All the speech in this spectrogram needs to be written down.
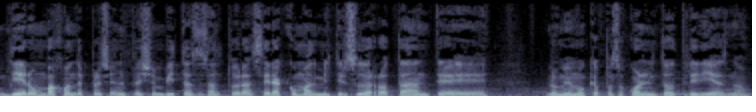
diera un bajón de precio en el PlayStation Vita a esas alturas, sería como admitir su derrota ante lo mismo que pasó con el Nintendo 3DS, ¿no?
